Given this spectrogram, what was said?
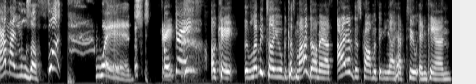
I might lose a foot wedged. Okay. Okay. Let me tell you because my dumb ass, I have this problem with thinking I have to and can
